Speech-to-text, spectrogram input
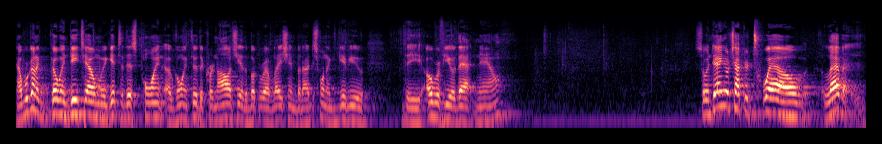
now, we're going to go in detail when we get to this point of going through the chronology of the book of Revelation, but I just want to give you the overview of that now. So, in Daniel chapter 12, 11,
